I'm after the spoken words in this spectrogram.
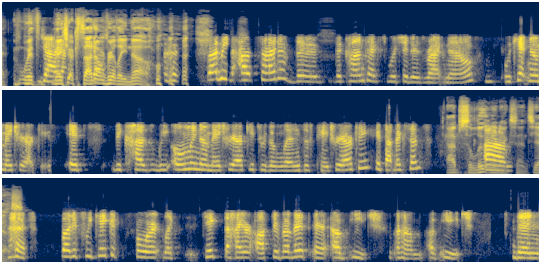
with yeah, matriarchy because yeah, i don't really know. I mean outside of the the context which it is right now we can't know matriarchy. It's because we only know matriarchy through the lens of patriarchy if that makes sense. Absolutely um, makes sense yes But if we take it for like take the higher octave of it uh, of each um, of each, then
